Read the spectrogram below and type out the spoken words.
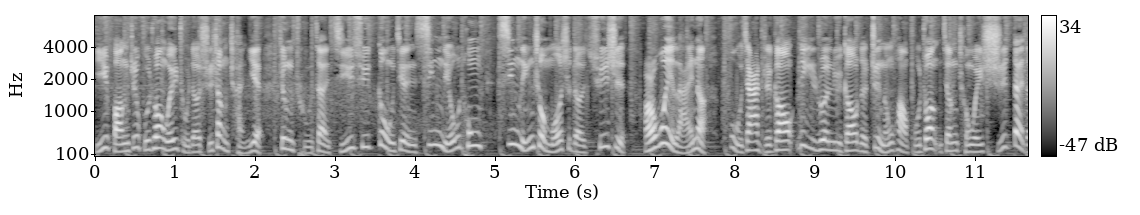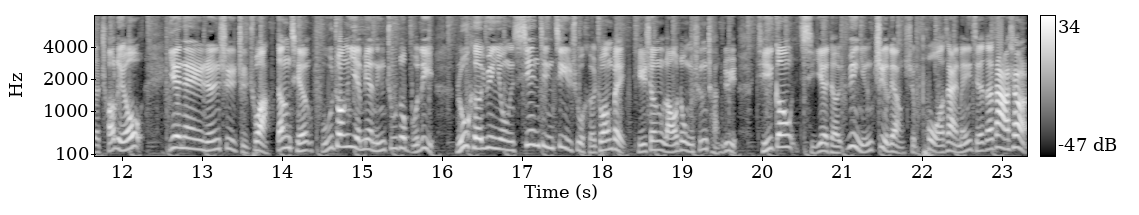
以纺织服装为主的时尚产业正处在急需构建新流通、新零售模式的趋势。而未来呢，附加值高、利润率高的智能化服装将成为时代的潮流。业内人士指出啊，当前服装业面临诸多不利，如何运用先进技术和装备提升劳动生产率，提高企业的运营质量是迫在眉睫的大事儿。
